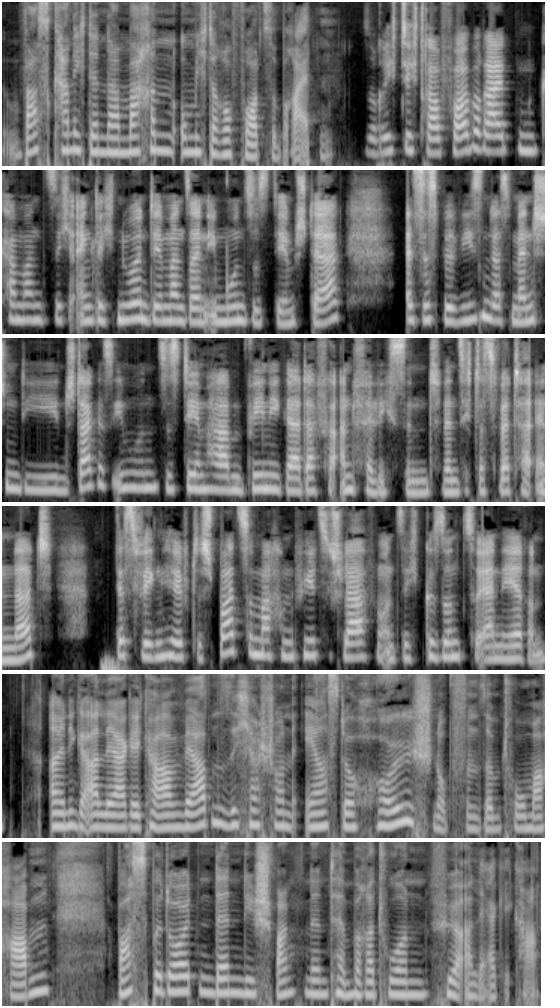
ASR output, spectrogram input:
Was kann ich denn da machen, um mich darauf vorzubereiten? So richtig darauf vorbereiten kann man sich eigentlich nur, indem man sein Immunsystem stärkt. Es ist bewiesen, dass Menschen, die ein starkes Immunsystem haben, weniger dafür anfällig sind, wenn sich das Wetter ändert. Deswegen hilft es, Sport zu machen, viel zu schlafen und sich gesund zu ernähren. Einige Allergiker werden sicher schon erste Heuschnupfensymptome haben. Was bedeuten denn die schwankenden Temperaturen für Allergiker?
